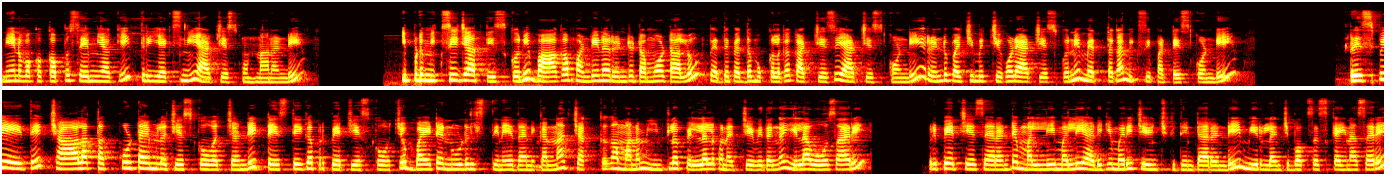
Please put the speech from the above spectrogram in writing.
నేను ఒక కప్పు సేమియాకి త్రీ ఎగ్స్ని యాడ్ చేసుకుంటున్నానండి. ఇప్పుడు మిక్సీ జార్ తీసుకొని బాగా పండిన రెండు టమోటాలు పెద్ద పెద్ద ముక్కలుగా కట్ చేసి యాడ్ చేసుకోండి. రెండు పచ్చిమిర్చి కూడా యాడ్ చేసుకొని మెత్తగా మిక్సీ పట్టేసుకోండి. రెసిపీ అయితే చాలా తక్కువ టైంలో చేసుకోవచ్చండి. టేస్టీగా ప్రిపేర్ చేసుకోవచ్చు. బయట నూడిల్స్ తినేదానికన్నా చక్కగా మనం ఇంట్లో పిల్లలకు నచ్చే విధంగా ఇలా ఓసారి ప్రిపేర్ చేశారంటే మళ్ళీ మళ్ళీ అడిగి మరీ చేయించుకు తింటారండి. మీరు లంచ్ బాక్సెస్కైనా సరే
